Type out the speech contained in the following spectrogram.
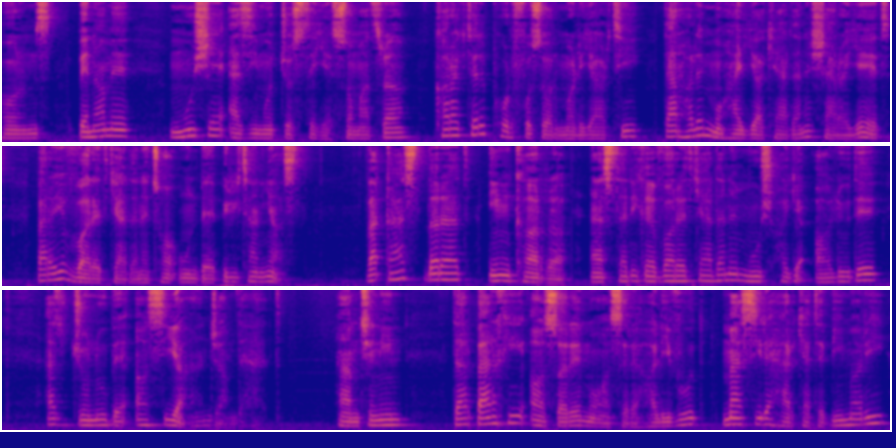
هولمز به نام موش عظیم و جسته سوماترا کاراکتر پروفسور موریارتی در حال مهیا کردن شرایط برای وارد کردن تا اون به بریتانیا است و قصد دارد این کار را از طریق وارد کردن موشهای آلوده از جنوب آسیا انجام دهد. همچنین در برخی آثار معاصر هالیوود مسیر حرکت بیماری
